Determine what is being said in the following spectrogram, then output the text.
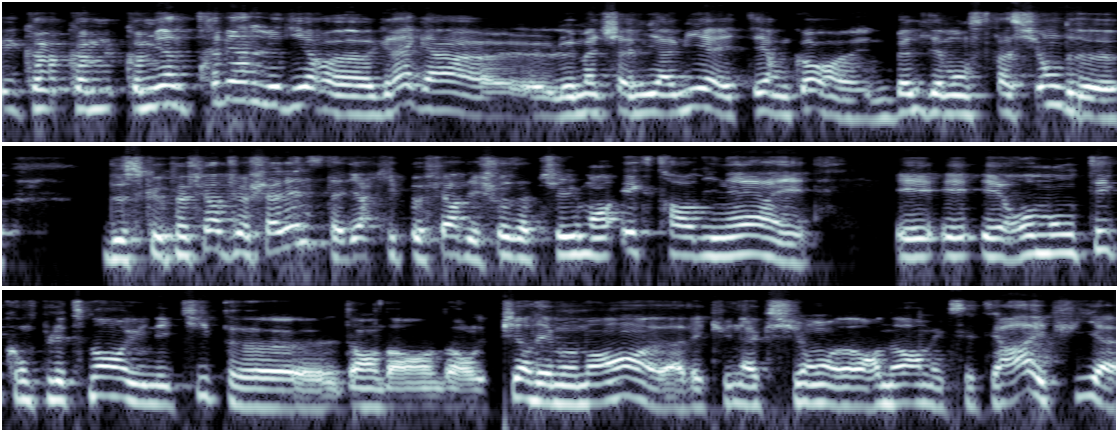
et comme, comme, comme vient très bien de le dire euh, Greg, hein, le match à Miami a été encore une belle démonstration de, de ce que peut faire Josh Allen, c'est-à-dire qu'il peut faire des choses absolument extraordinaires et, et, et- et remonter complètement une équipe euh, dans, dans- dans le pire des moments euh, avec une action hors norme, etc. Et puis, euh,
